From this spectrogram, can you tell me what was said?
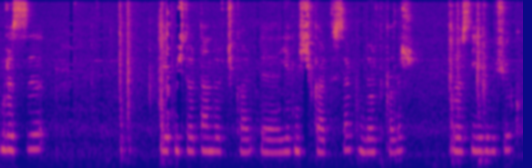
Burası 74'ten 4 çıkar, e, 70 çıkartırsak 4 kalır. Burası 7,5.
